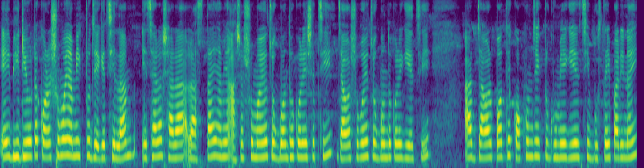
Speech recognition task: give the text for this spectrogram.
এই ভিডিওটা করার সময় আমি একটু জেগেছিলাম। এছাড়া সারা রাস্তায় আমি আসার সময়ও চোখ বন্ধ করে এসেছি, যাওয়ার সময়ও চোখ বন্ধ করে গিয়েছি। আর যাওয়ার পথে কখন যে একটু ঘুমিয়ে গিয়েছি বুঝতেই পারি নাই।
